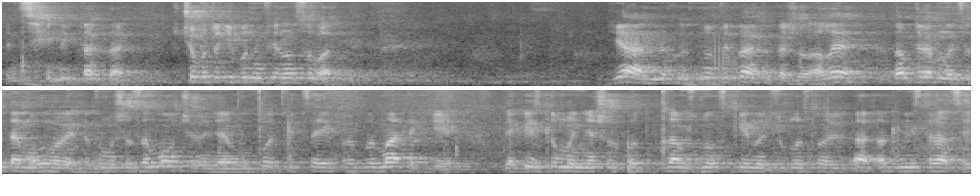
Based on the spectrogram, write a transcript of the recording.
Пенсійний і так далі. Що ми тоді будемо фінансувати? Я не ну, відверто кажу, але нам треба на цю тему говорити, тому що замовчування виходить від цієї проблематики, якесь думання, що нам знов скинуть з обласної адміністрації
